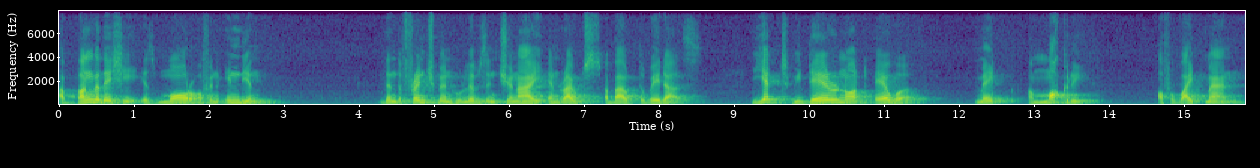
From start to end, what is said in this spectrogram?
A Bangladeshi is more of an Indian than the Frenchman who lives in Chennai and writes about the Vedas. Yet we dare not ever make a mockery of a white man,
